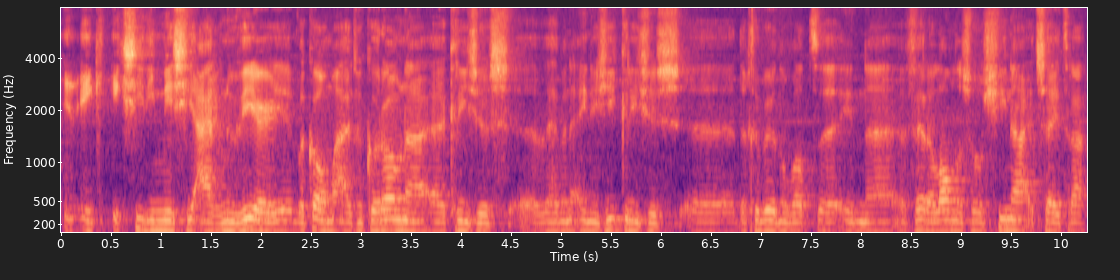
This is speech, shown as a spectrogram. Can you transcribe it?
ik, ik zie die missie eigenlijk nu weer. We komen uit een coronacrisis, eh, we hebben een energiecrisis, eh, er gebeurt nog wat eh, in eh, verre landen zoals China, et cetera.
